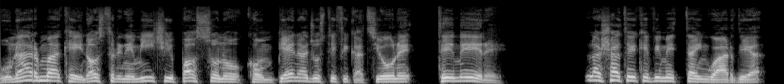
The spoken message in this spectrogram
un'arma che i nostri nemici possono, con piena giustificazione, temere. Lasciate che vi metta in guardia.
